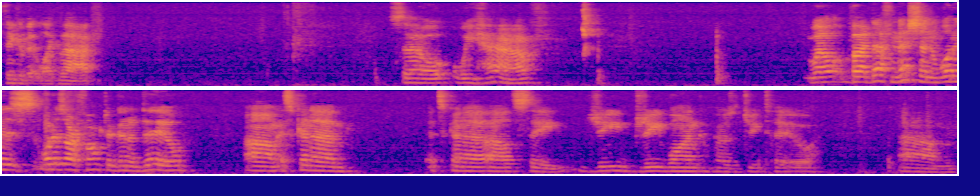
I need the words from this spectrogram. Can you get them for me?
Think of it like that. So we have, well, by definition, what is what is our functor going to do? Um, it's going to, it's going to, uh, let's see, g g1 composed of g2 um,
